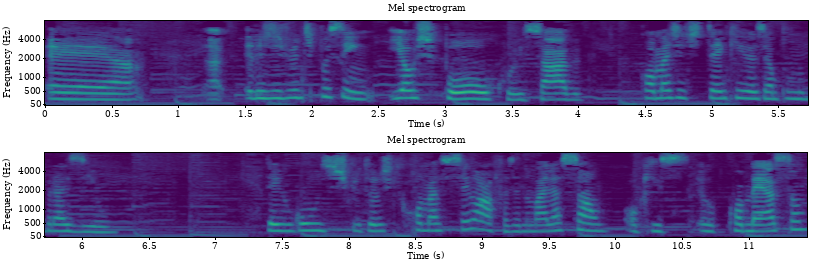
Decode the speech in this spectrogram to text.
É, eles deviam, tipo assim, ir aos poucos, sabe? Como a gente tem aqui, exemplo, no Brasil tem alguns escritores que começam, sei lá, fazendo malhação. Ou que começam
